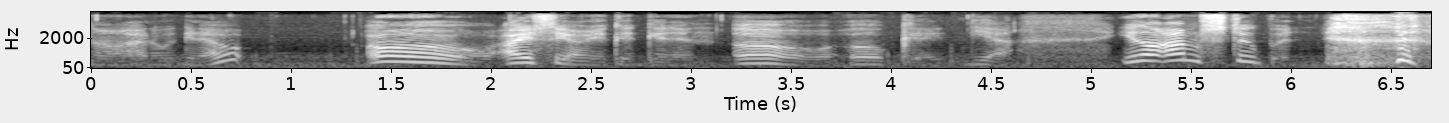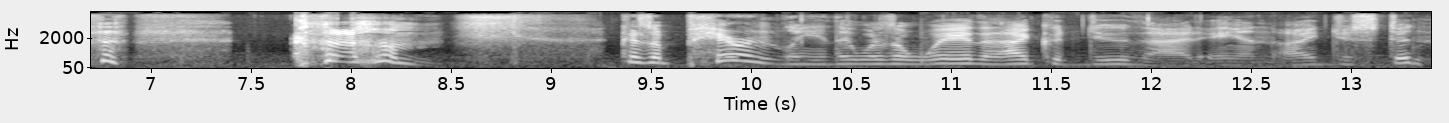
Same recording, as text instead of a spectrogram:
Now, how do we get out? Oh, I see how you could get in. Oh, okay, yeah. You know, I'm stupid. Because apparently there was a way that I could do that, and I just didn't.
